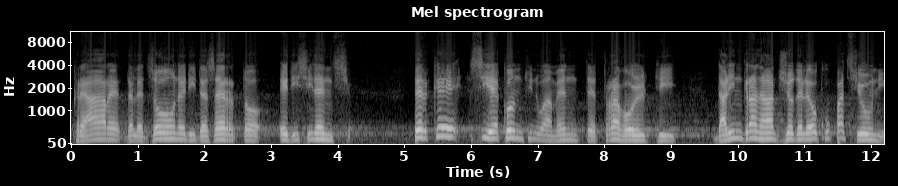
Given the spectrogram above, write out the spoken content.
creare delle zone di deserto e di silenzio perché si è continuamente travolti dall'ingranaggio delle occupazioni,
